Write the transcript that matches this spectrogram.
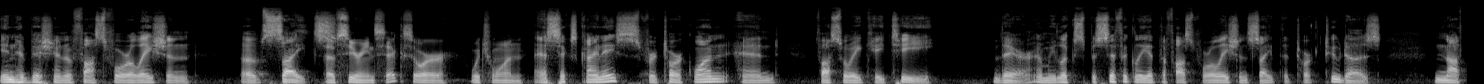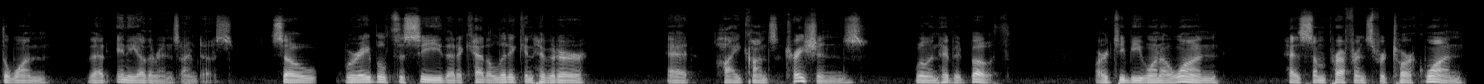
inhibition of phosphorylation of sites. Of serine 6 or which one? S6 kinase for TORC1 and phospho-AKT there. And we look specifically at the phosphorylation site that TORC2 does, not the one that any other enzyme does. So we're able to see that a catalytic inhibitor at high concentrations will inhibit both. RTB101 has some preference for TORC 1,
